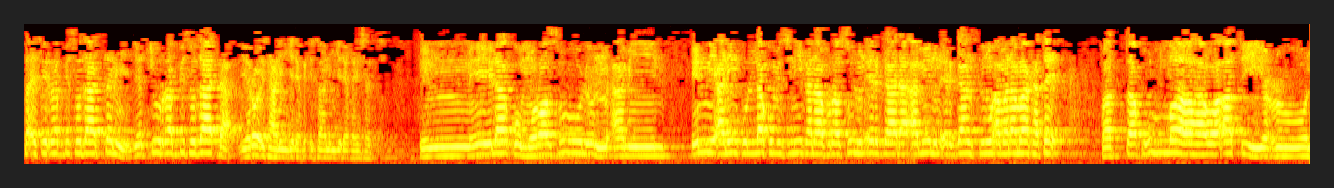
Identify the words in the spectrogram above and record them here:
سأسر ربي صداتني جتشور ربي صداتا يرو إسان جد إسان جد كيست إني لكم رسول أمين. inni aniin kun lakum isinii kanaaf rasuulun ergaadha amiinun ergaan sinuu amanamaa kate فاتقوا الله وأطيعون.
